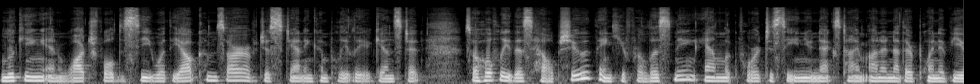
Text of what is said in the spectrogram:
looking and watchful to see what the outcomes are of just standing completely against it. So hopefully this helps you. Thank you for listening and look forward to seeing you next time on another point of view.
